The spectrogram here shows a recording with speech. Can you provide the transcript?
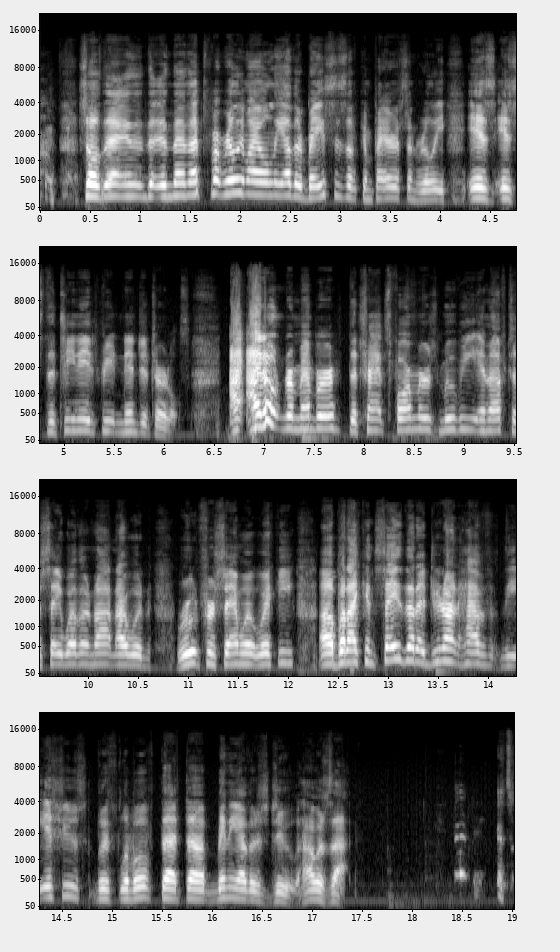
so then, and then that's really my only other basis of comparison. Really is is the Teenage Mutant Ninja Turtles. I, I don't remember the Transformers movie enough to say whether or not I would root for Sam Witwicky, uh, but I can say that I do not have the issues with LaBeouf that uh, many others do. How is that? It's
